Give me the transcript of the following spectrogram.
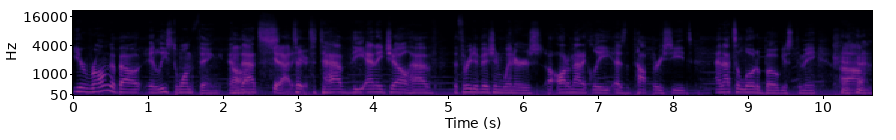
you're wrong about at least one thing, and Oh, that's to. To, to have the NHL have the three division winners uh, automatically as the top three seeds, and that's a load of bogus to me. Um,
